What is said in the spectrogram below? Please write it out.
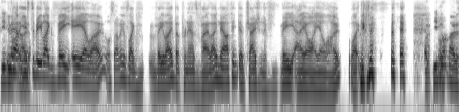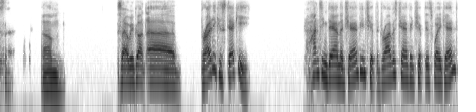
you know how it used to be like V E L O or something? It was like Velo, but pronounced Velo. Now I think they've changed it to V A I L O. Like I did not notice that. Um, so we've got uh Brodie Kostecki hunting down the championship, the drivers' championship this weekend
